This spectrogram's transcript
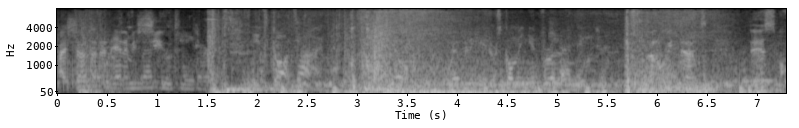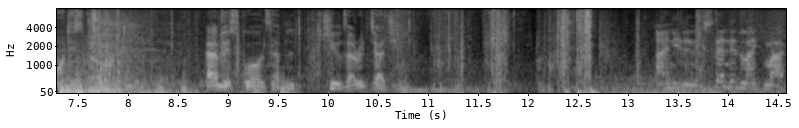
I shot at an enemy shield. It's go time. Yo, replicators coming in for a landing. And with that, their squad is gone. Every squads have shields are recharging. I need an extended light mag.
